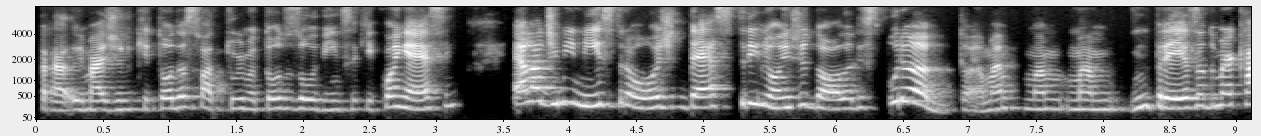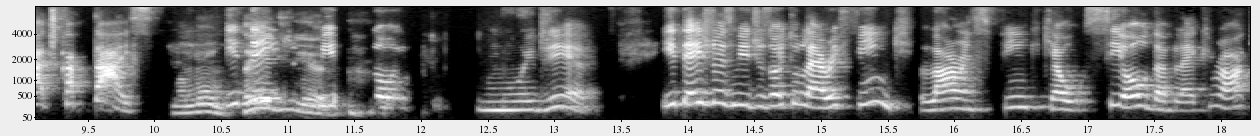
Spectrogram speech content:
pra, eu imagino que toda a sua turma, todos os ouvintes aqui conhecem, ela administra hoje 10 trilhões de dólares por ano. Então, é uma, uma, uma empresa do mercado de capitais. Uma montanha e desde de dinheiro. muito dinheiro. E desde 2018, Larry Fink, Lawrence Fink, que é o CEO da BlackRock,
